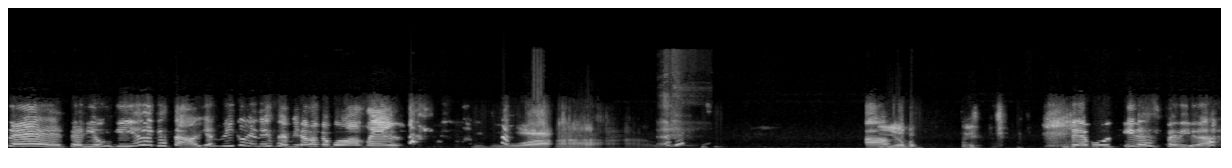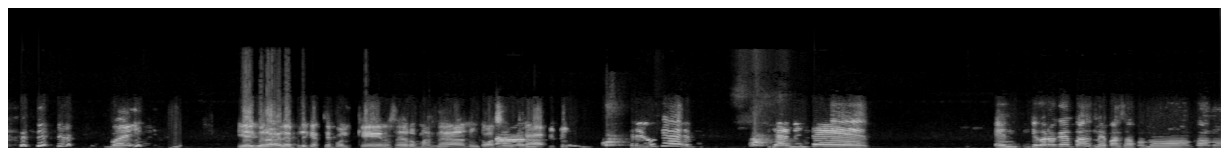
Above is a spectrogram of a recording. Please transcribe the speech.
sé, tenía un guille de que estaba bien rico y dice, mira lo que puedo hacer. Wow. Um, Y yo, pues, debut y despedida. Bye. ¿Y alguna vez le explicaste por qué no se dieron más nada? Nunca más se Um, buscaron. creo que realmente en- yo creo que pa- me pasó como como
